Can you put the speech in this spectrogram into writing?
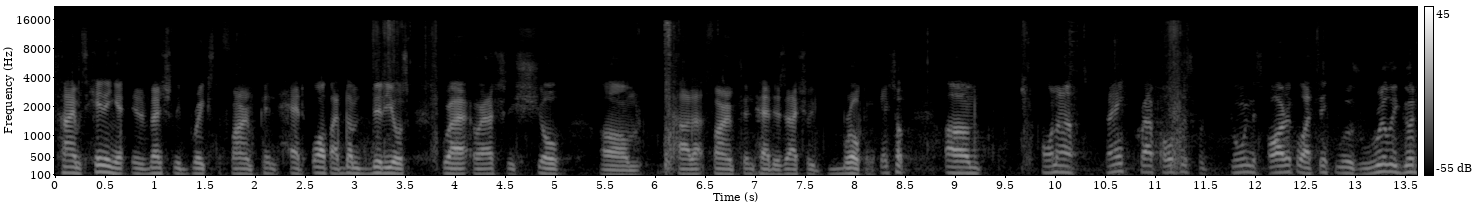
times hitting it it eventually breaks the firing pin head off I've done videos where I, where I actually show um, how that firing pin head is actually broken okay so um, I want to thank Craft Holsters for doing this article. I think it was really good.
